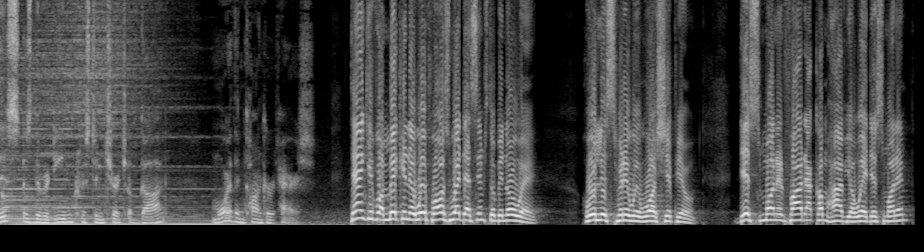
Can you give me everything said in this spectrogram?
This is the Redeemed Christian Church of God, more than Conqueror Parish. Thank you for making a way for us where there seems to be no way. Holy Spirit, we worship you. This morning, Father, come have your way this morning.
